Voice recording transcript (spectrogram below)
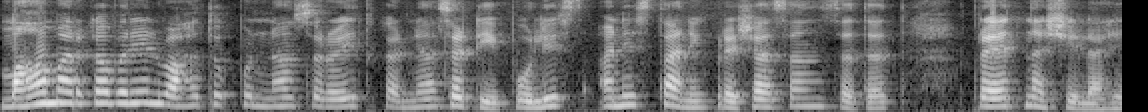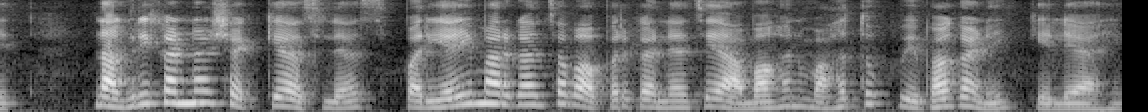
महामार्गावरील वाहतूक पुन्हा सुरळीत करण्यासाठी पोलीस आणि स्थानिक प्रशासन सतत प्रयत्नशील आहेत. नागरिकांना शक्य असल्यास पर्यायी मार्गांचा वापर करण्याचे आवाहन वाहतूक विभागाने केले आहे.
